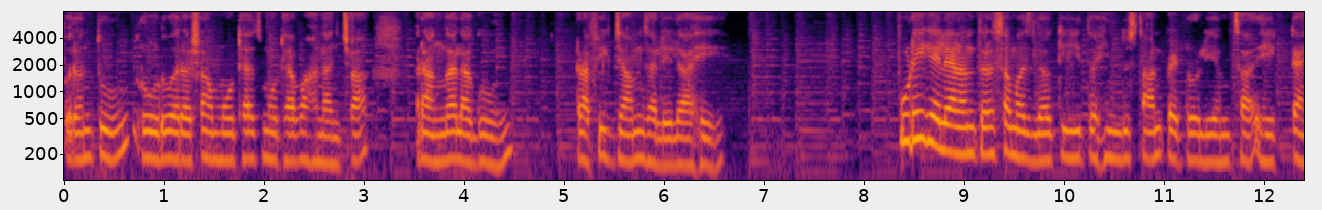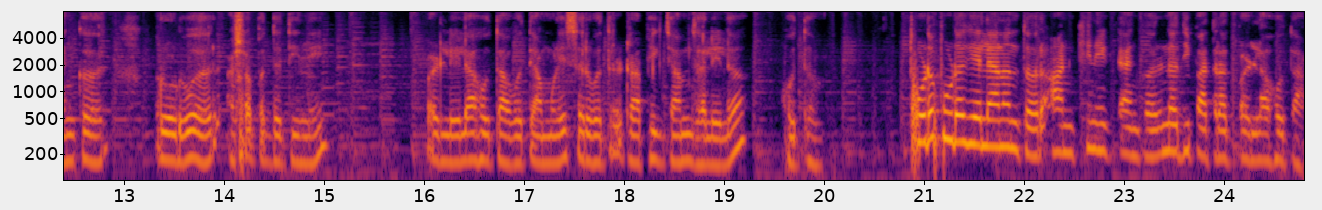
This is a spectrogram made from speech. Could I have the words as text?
परंतु रोडवर अशा मोठ्याच मोठ्या वाहनांच्या रांगा लागून ट्रॅफिक जाम झालेलं आहे. पुढे गेल्यानंतर समजलं की इथं हिंदुस्तान पेट्रोलियमचा एक टँकर रोडवर अशा पद्धतीने पडलेला होता व त्यामुळे सर्वत्र ट्रॅफिक जाम झालेलं होतं. थोडं पुढं गेल्यानंतर आणखीन एक टँकर नदीपात्रात पडला होता.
